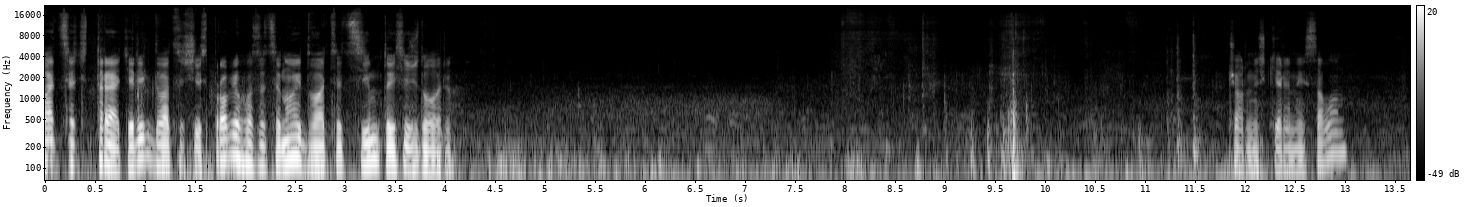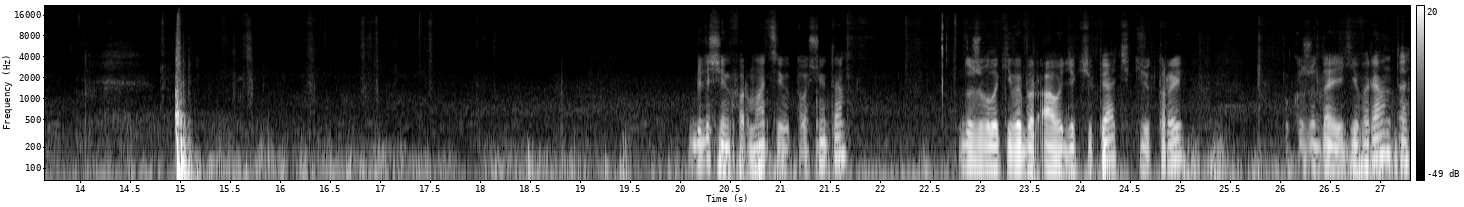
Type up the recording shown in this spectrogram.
23 рік, 26 пробігу за ціною 27 тисяч доларів. Чорний шкіряний салон. Більше інформації уточнюйте. Дуже великий вибір Audi Q5, Q3. Покажу деякі варіанти.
